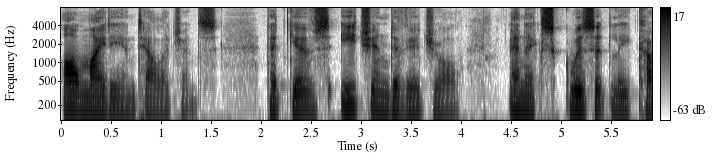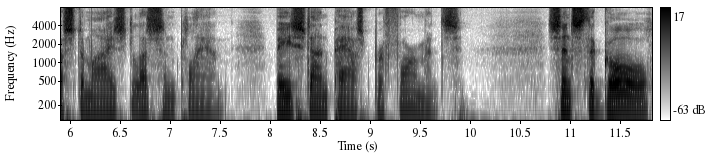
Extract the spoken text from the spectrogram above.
almighty intelligence, that gives each individual an exquisitely customized lesson plan based on past performance. Since the goal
